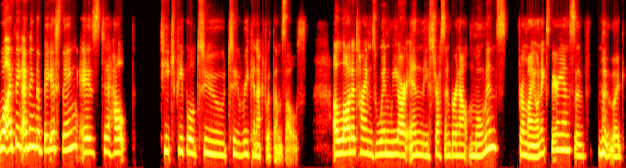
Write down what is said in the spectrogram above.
Well i think i think the biggest thing is to help teach people to to reconnect with themselves. A lot of times when we are in these stress and burnout moments from my own experience of like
